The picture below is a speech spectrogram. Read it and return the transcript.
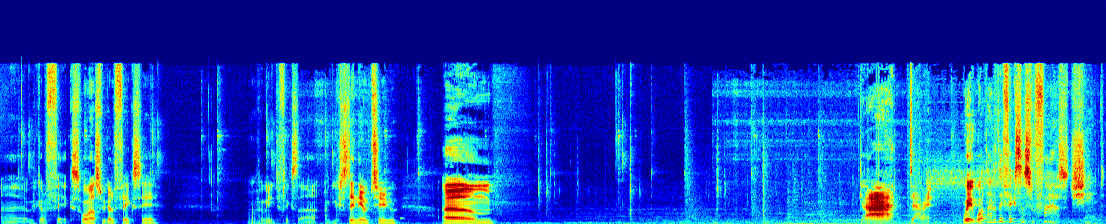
Uh, we've got to fix. What else we got to fix here? I don't think we need to fix that. You can stay in the O2. Um... God damn it. Wait, what? How did they fix that so fast? Shit.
